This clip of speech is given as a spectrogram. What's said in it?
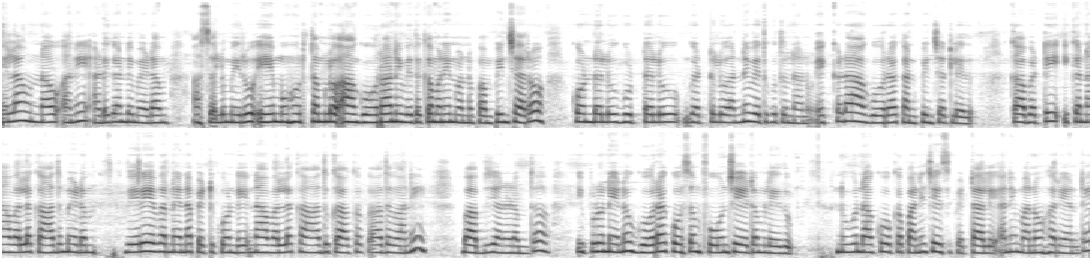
ఎలా ఉన్నావు అని అడగండి మేడం. అసలు మీరు ఏ ముహూర్తంలో ఆ ఘోరాన్ని వెతకమని నన్ను పంపించారో కొండలు గుట్టలు గట్టులు అన్నీ వెతుకుతున్నాను. ఎక్కడ ఆ ఘోర కనిపించట్లేదు. కాబట్టి ఇక నా వల్ల కాదు మేడం. వేరే ఎవరినైనా పెట్టుకోండి. నా వల్ల కాదు కాక కాదు అని బాబ్జీ అనడంతో ఇప్పుడు నేను ఘోరా కోసం ఫోన్ చేయడం లేదు. నువ్వు నాకు ఒక పని చేసి పెట్టాలి అని మనోహరి అంటే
